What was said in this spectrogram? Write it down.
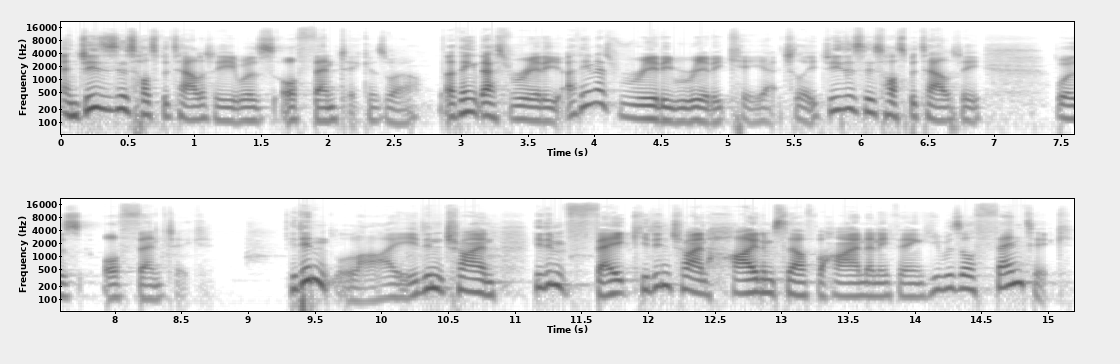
And Jesus' hospitality was authentic as well. I think that's really, I think that's really, really key actually. Jesus' hospitality was authentic. He didn't lie. He didn't try and he didn't fake. He didn't try and hide himself behind anything. He was authentic.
